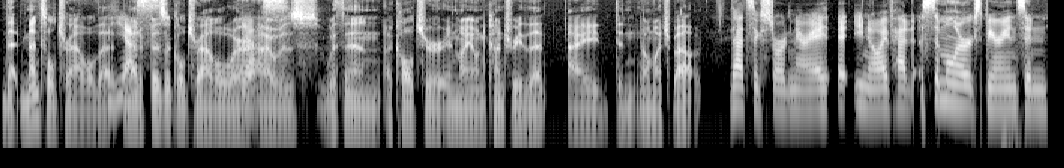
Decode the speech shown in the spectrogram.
that mental travel, that Yes. metaphysical travel, where I was within a culture in my own country that I didn't know much about. That's extraordinary. I, you know, I've had a similar experience in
